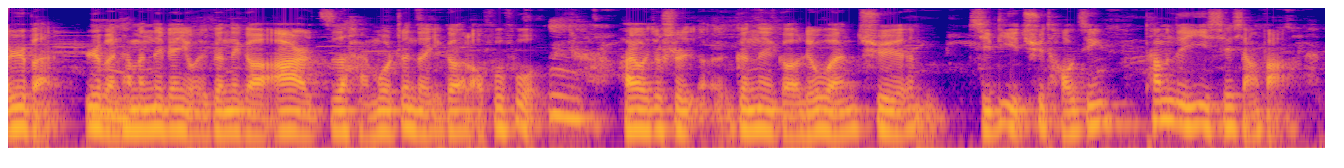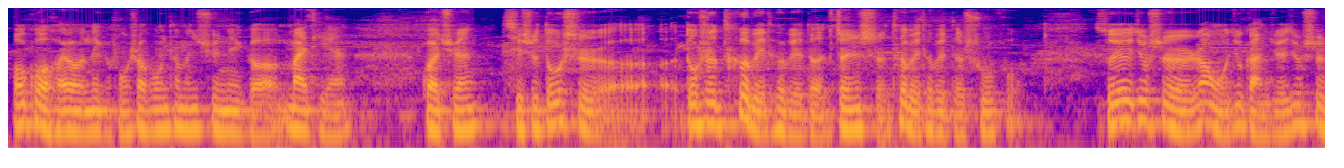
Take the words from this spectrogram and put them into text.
日本，日本嗯。他们那边有一个那个阿尔兹海默症的一个老夫妇，嗯。还有就是呃跟那个刘雯去极地去淘金，他们的一些想法，包括还有那个冯绍峰他们去那个麦田。怪圈其实都是、呃都是特别特别的真实，特别特别的舒服，所以就是让我就感觉就是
